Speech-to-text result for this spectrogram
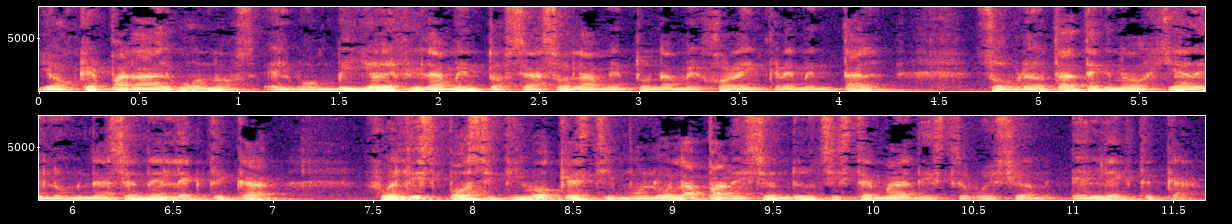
y aunque para algunos el bombillo de filamento sea solamente una mejora incremental sobre otra tecnología de iluminación eléctrica, fue el dispositivo que estimuló la aparición de un sistema de distribución eléctrica.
